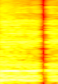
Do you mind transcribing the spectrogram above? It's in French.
Yeah.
